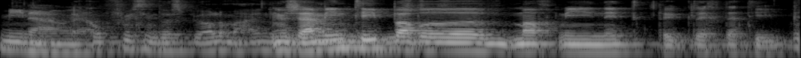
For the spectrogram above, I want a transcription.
Mein auch, Ich ja. glaube, wir sind uns bei allem einig. Das ist auch mein Tipp, aber macht mich nicht glücklich, der Tipp.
